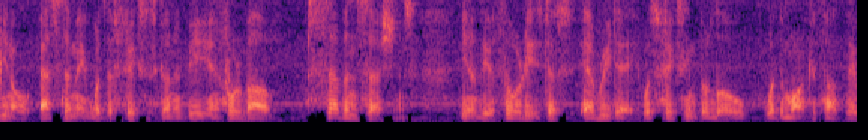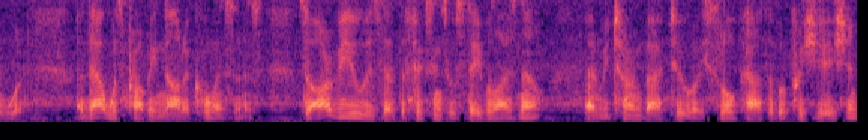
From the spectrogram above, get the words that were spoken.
you know, estimate what the fix is going to be. And for about seven sessions, you know, the authorities just every day was fixing below what the market thought they would. Uh, that was probably not a coincidence. So our view is that the fixings will stabilize now and return back to a slow path of appreciation,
